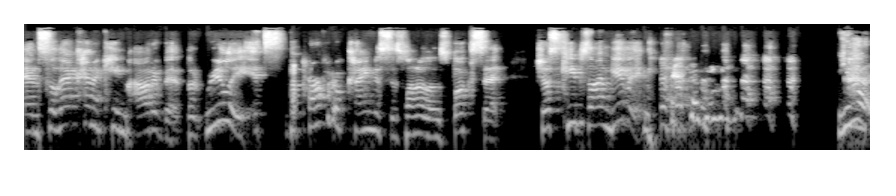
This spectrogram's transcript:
and so that kind of came out of it. But really, it's The Profit of Kindness is one of those books that just keeps on giving. yeah.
